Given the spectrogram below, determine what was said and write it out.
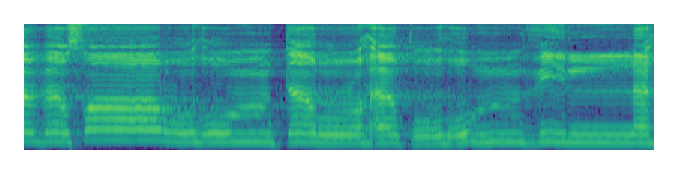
أبصارهم ترهقهم ذلة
